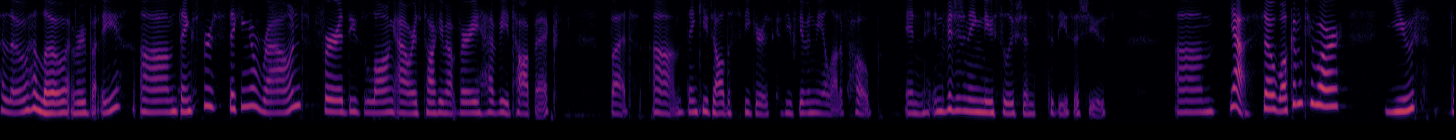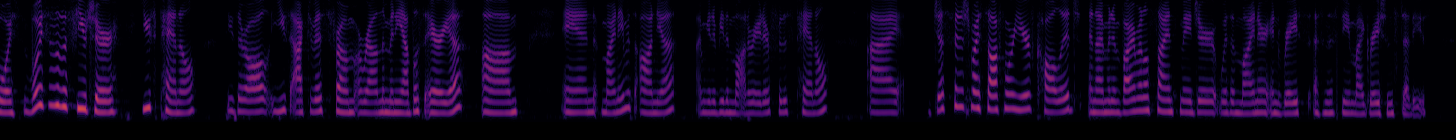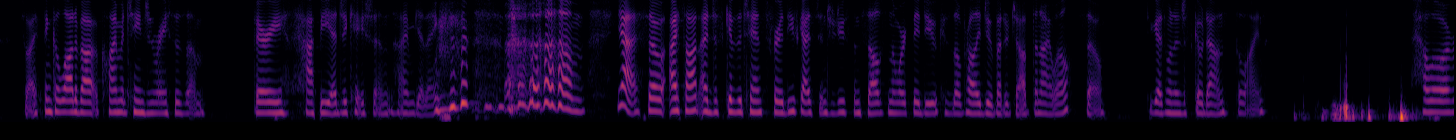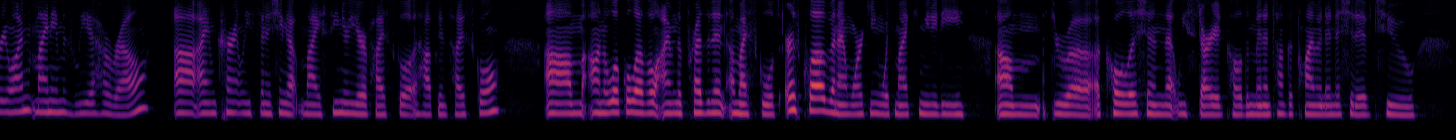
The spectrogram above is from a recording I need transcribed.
Hello, hello, everybody. Um, thanks for sticking around for these long hours talking about very heavy topics. But um, thank you to all the speakers because you've given me a lot of hope in envisioning new solutions to these issues. Um, yeah, so welcome to our youth voice voices of the future youth panel. These are all youth activists from around the Minneapolis area. Um, and my name is Anya. I'm going to be the moderator for this panel. I just finished my sophomore year of college, and I'm an environmental science major with a minor in race, ethnicity, and migration studies. So I think a lot about climate change and racism. Very happy education I'm getting. um, yeah, so I thought I'd just give the chance for these guys to introduce themselves and the work they do because they'll probably do a better job than I will. So, do you guys want to just go down the line? Hello, everyone. My name is Leah Harrell. Uh, I am currently finishing up my senior year of high school at Hopkins High School. Um, on a local level, I'm the president of my school's Earth Club, and I'm working with my community um, through a, a, coalition that we started called the Minnetonka Climate Initiative to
